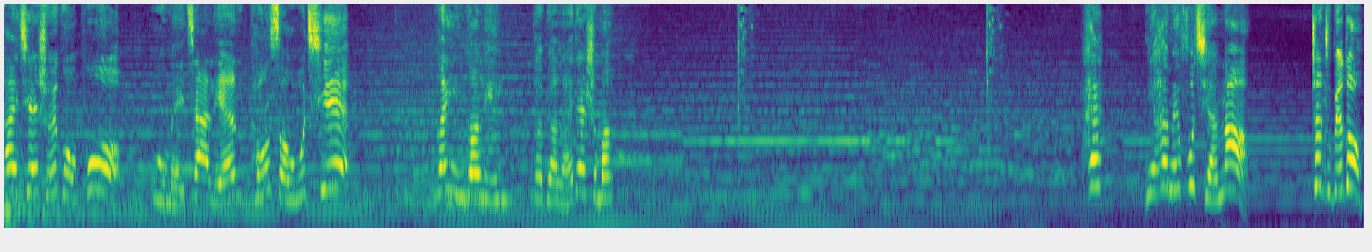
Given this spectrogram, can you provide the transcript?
爱签水果铺，物美价廉，童叟无欺。欢迎光临，要不要来点什么？嘿，你还没付钱呢，站住别动！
